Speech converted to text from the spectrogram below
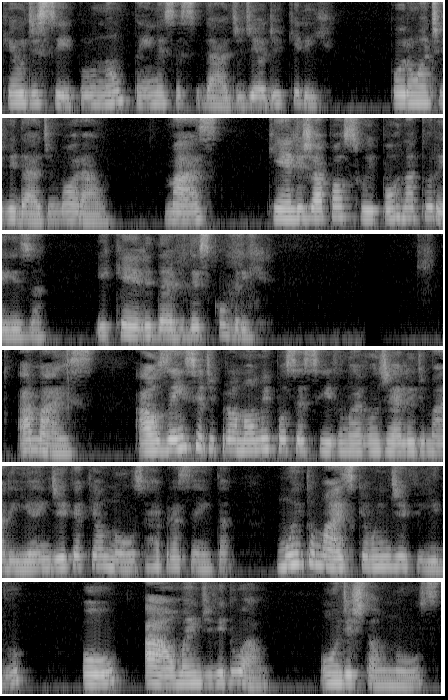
que o discípulo não tem necessidade de adquirir por uma atividade moral, mas que ele já possui por natureza e que ele deve descobrir. A mais, a ausência de pronome possessivo no Evangelho de Maria indica que o nous representa muito mais que o indivíduo ou a alma individual. Onde está o nós,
